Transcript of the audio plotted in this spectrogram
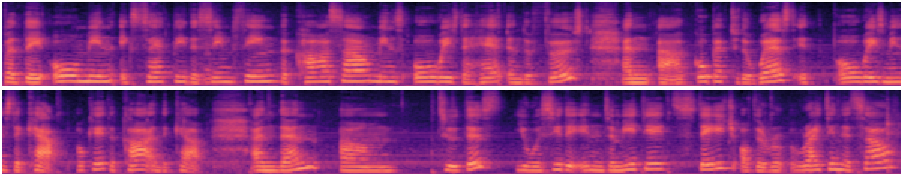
but they all mean exactly the same thing. The car sound means always the head and the first and uh, go back to the west it always means the cap okay? The car and the cap. And then um, to this you will see the intermediate stage of the writing itself.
